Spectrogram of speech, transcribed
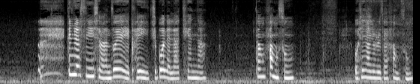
跟着自己写完作业也可以直播聊聊天呢，当放松。我现在就是在放松。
